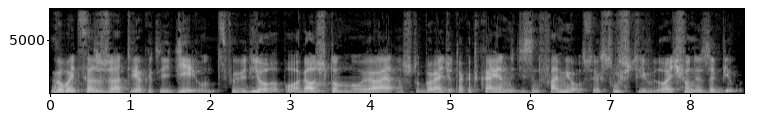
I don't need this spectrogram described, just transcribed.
Робот сразу же отверг эту идею. Он справедливо полагал, что маловероятно, чтобы радио так откровенно дезинформировал своих слушателей, влаченные забил.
